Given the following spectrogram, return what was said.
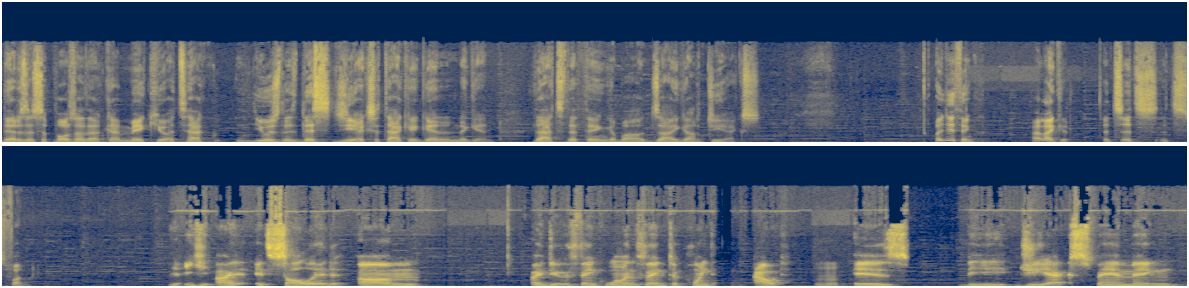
there is a supporter that can make you attack, use the, this GX attack again and again. That's the thing about Zygarde GX. What do you think? I like it. It's it's it's fun. Y- y- I it's solid. Um, I do think one thing to point out Mhm. is the GX spamming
